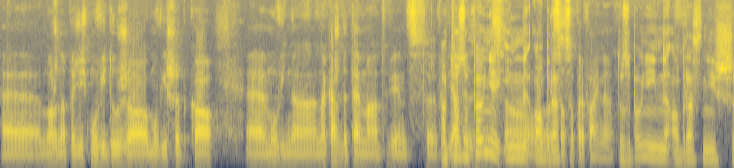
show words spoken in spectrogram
E, można powiedzieć, mówi dużo, mówi szybko, e, mówi na, na każdy temat, więc z nim zupełnie są, inny obraz. są super fajne. To zupełnie inny obraz niż,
